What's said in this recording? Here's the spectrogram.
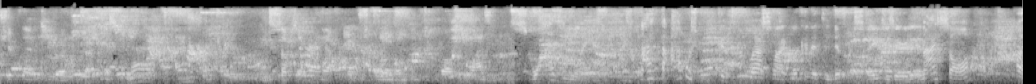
box, we're to ship that to a, a small, tiny country in sub-Saharan Africa, called Swaziland. Swaziland. I, th- I was walking through last night looking at the different stages there, and I saw a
